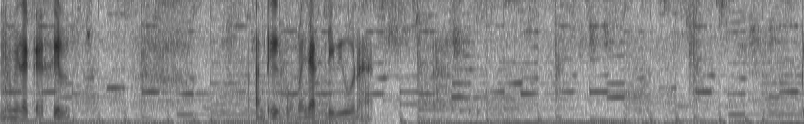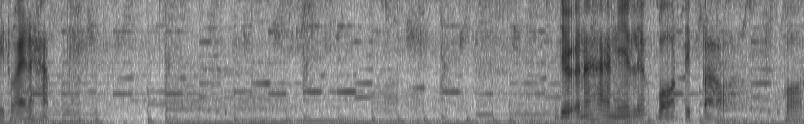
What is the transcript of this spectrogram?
ไม่มีอะไรเกิดขึ้น อันอื่นผมไม่อยากรีวิวนะฮะ ปิดไว้นะครับ เยอะนะฮะอันนี้เลือกบอสหรือเปล่า บอส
